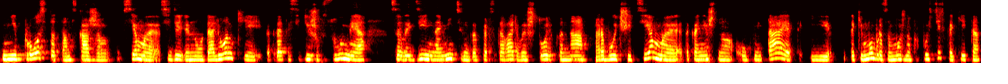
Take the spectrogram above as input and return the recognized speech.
Не просто там, скажем, все мы сидели на удаленке, и когда ты сидишь в Зуме, целый день на митингах и разговариваешь только на рабочие темы, это, конечно, угнетает, и таким образом можно пропустить какие-то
